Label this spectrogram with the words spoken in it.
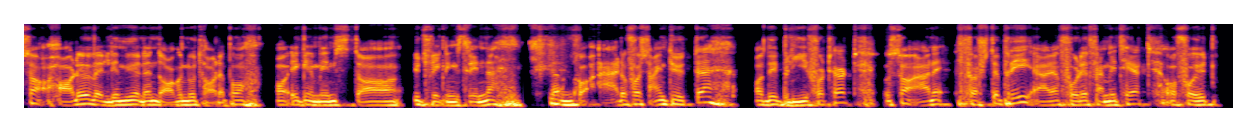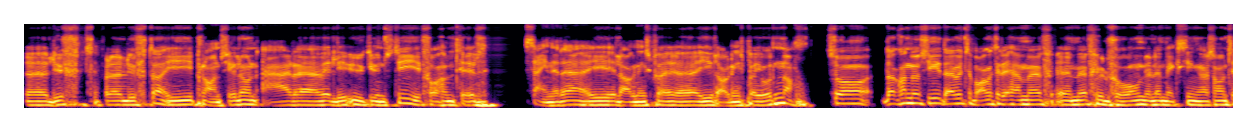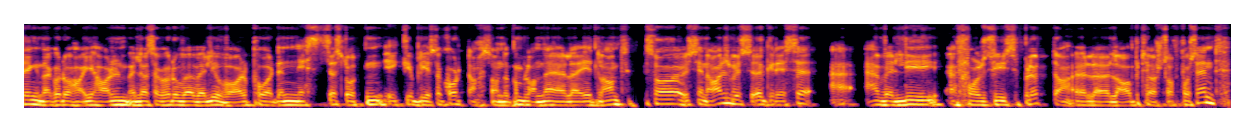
så har det jo veldig mye den dagen du tar det på, og ikke minst da utviklingstrinnet. Ja. For er du for seint ute, og det blir fortørt, så er det første pri er å få det fermitert og få ut uh, luft. For lufta i plankiloen er uh, veldig ugunstig i forhold til seinere i, i, lagringsperioden. Da. Så da kan du si, da er vi tilbake til det her med, med fullforvogn eller miksing og sånne ting. Da kan du ha i halm, eller så kan du være veldig var på at den neste slåtten ikke blir så kort, da, sånn du kan blande eller et eller annet. Så generelt, hvis gresset er, er veldig er forholdsvis bløtt da, eller lav tørrstoffprosent,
